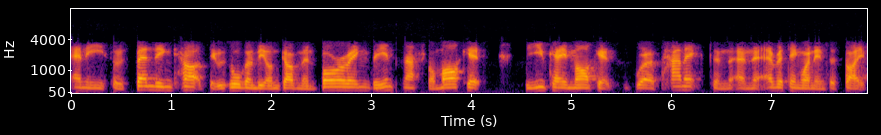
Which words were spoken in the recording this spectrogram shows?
any sort of spending cuts. It was all going to be on government borrowing. The international markets, the UK markets were panicked and, and everything went into slight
